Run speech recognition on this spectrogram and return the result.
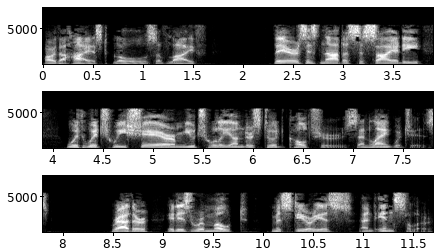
are the highest goals of life. Theirs is not a society with which we share mutually understood cultures and languages. Rather, it is remote, mysterious, and insular.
